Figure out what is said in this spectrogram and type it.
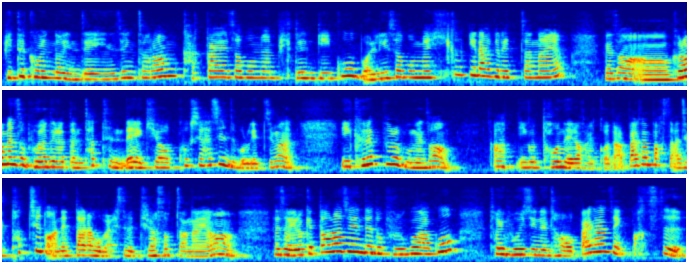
비트코인도 이제 인생처럼 가까이서 보면 비극이고 멀리서 보면 희극이라 그랬잖아요. 그래서 어, 그러면서 보여드렸던 차트인데 기억 혹시 하시는지 모르겠지만 이 그래프를 보면서 아 이거 더 내려갈 거다 빨간 박스 아직 터치도 안 했다라고 말씀을 드렸었잖아요 그래서 이렇게 떨어지는데도 불구하고 저기 보이시는 저 빨간색 박스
